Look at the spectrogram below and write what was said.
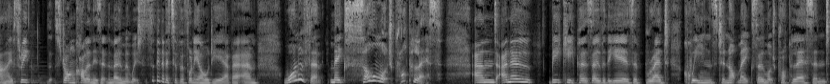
Hives, three strong colonies at the moment, which is a bit a bit of a funny old year, but um, one of them makes so much propolis. And I know beekeepers over the years have bred queens to not make so much propolis and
